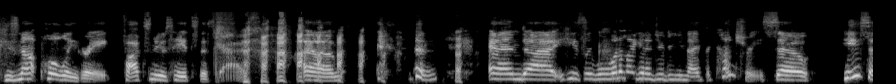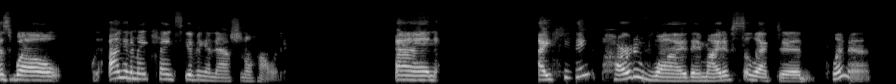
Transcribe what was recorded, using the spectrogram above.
he's not polling great. Fox News hates this guy. um, and and uh, he's like, well, what am I going to do to unite the country? So he says, well, I'm going to make Thanksgiving a national holiday. And I think part of why they might have selected Plymouth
